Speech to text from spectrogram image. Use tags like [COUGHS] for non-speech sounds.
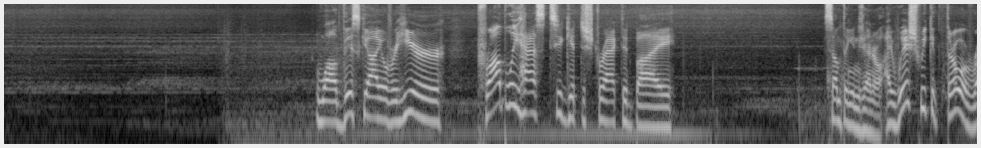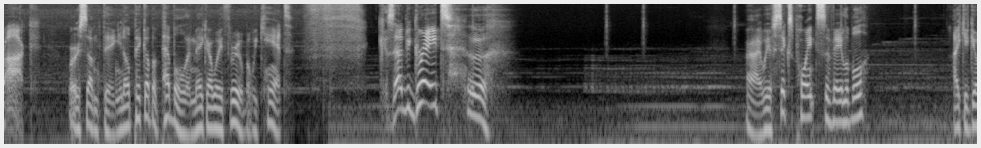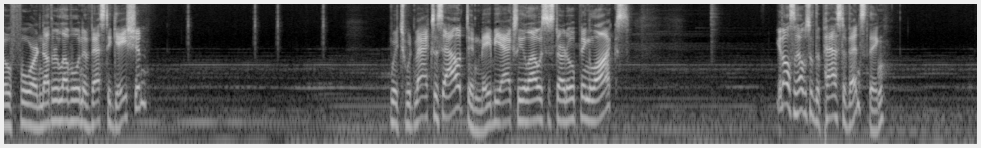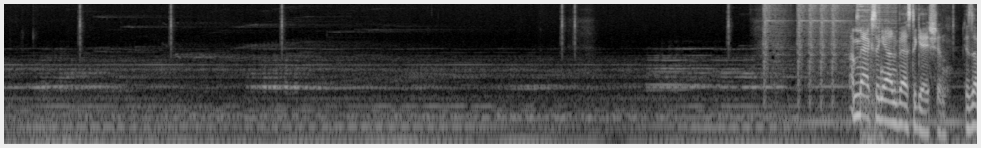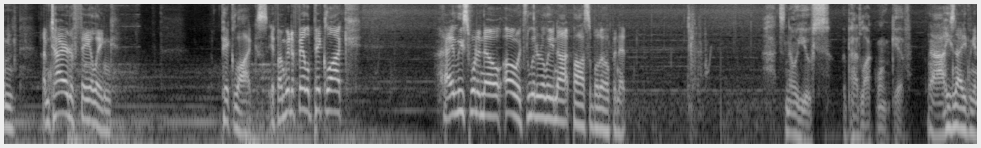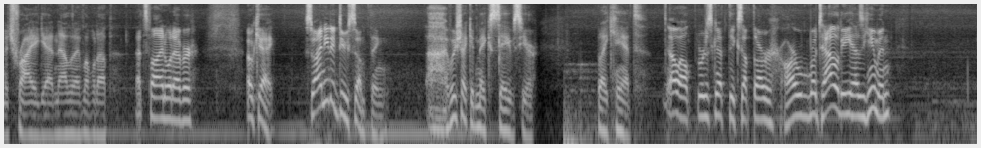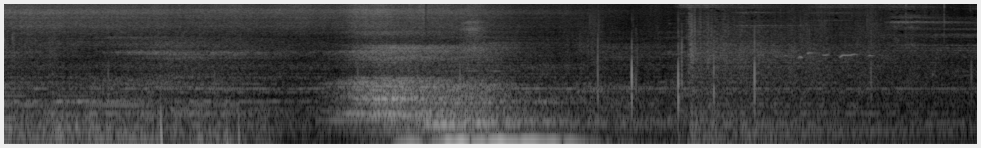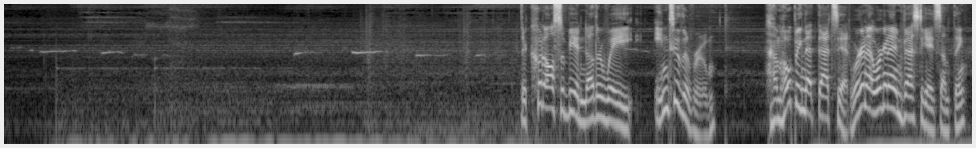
While this guy over here probably has to get distracted by something in general. I wish we could throw a rock or something, you know, pick up a pebble and make our way through, but we can't. Because that'd be great. Ugh. Alright, we have six points available. I could go for another level in investigation. Which would max us out and maybe actually allow us to start opening locks. It also helps with the past events thing. I'm maxing out investigation because I'm I'm tired of failing pick locks. If I'm gonna fail a pick lock, I at least want to know. Oh, it's literally not possible to open it. It's no use. The padlock won't give. Ah, he's not even gonna try again now that I've leveled up. That's fine, whatever. Okay, so I need to do something. Ah, I wish I could make saves here, but I can't. Oh well, we're just gonna have to accept our our mortality as a human. There could also be another way into the room. I'm hoping that that's it. We're gonna we're gonna investigate something.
